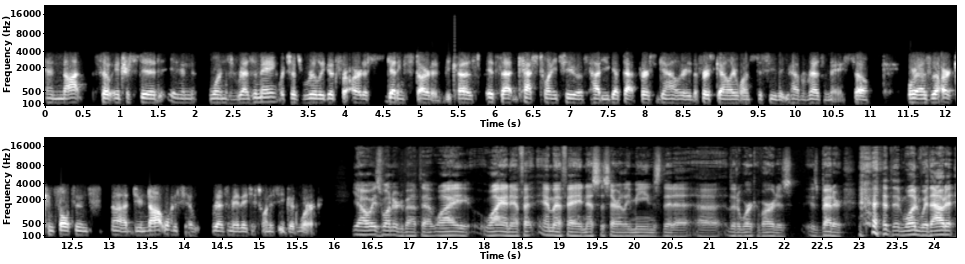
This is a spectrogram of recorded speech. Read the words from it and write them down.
and not so interested in one's resume, which is really good for artists getting started because it's that catch 22 of how do you get that first gallery? The first gallery wants to see that you have a resume. So, whereas the art consultants uh, do not want to see a resume, they just want to see good work. Yeah, I always wondered about that. Why why an F- MFA necessarily means that a uh, that a work of art is is better than one without it,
